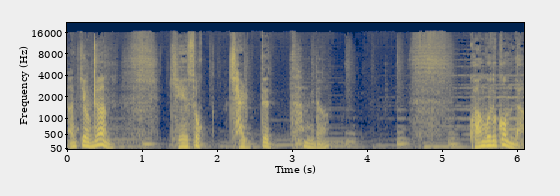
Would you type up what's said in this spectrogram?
안 깨우면 계속 잘 듯 합니다. 광고 듣고 옵니다.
